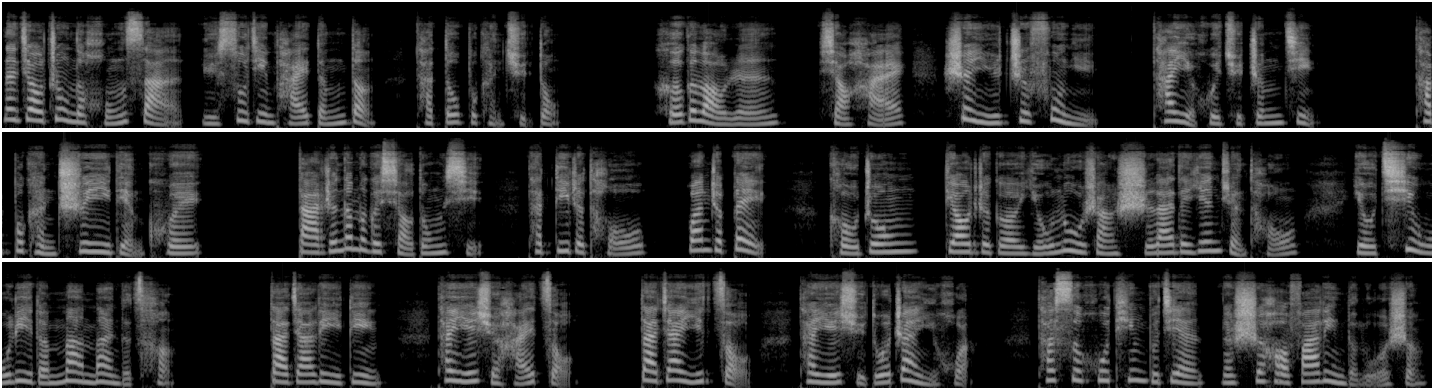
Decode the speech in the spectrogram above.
那较重的红伞与肃静牌等等，他都不肯去动。和个老人、小孩，甚于致妇女，他也会去争竞。他不肯吃一点亏。打着那么个小东西，他低着头，弯着背，口中叼着个由路上拾来的烟卷头，有气无力的慢慢的蹭。大家立定，他也许还走；大家已走，他也许多站一会儿。他似乎听不见那狮号发令的锣声，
